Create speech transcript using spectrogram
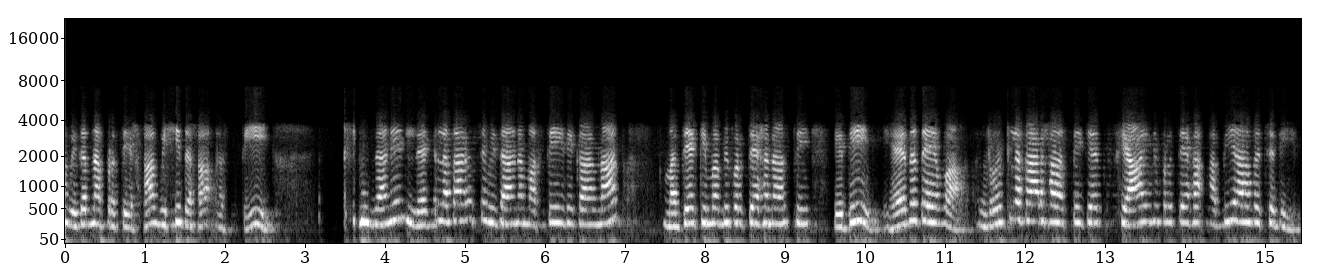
विकरणप्रत्ययः विहितः अस्ति। इदानीं लेट् लकारस्य विधानम् अस्ति इति कारणात् मध्ये किमपि प्रत्ययः नास्ति। यदि एतदेव लृट् लकारः अस्ति चेत् स्या इति प्रत्ययः अपि आगच्छति।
